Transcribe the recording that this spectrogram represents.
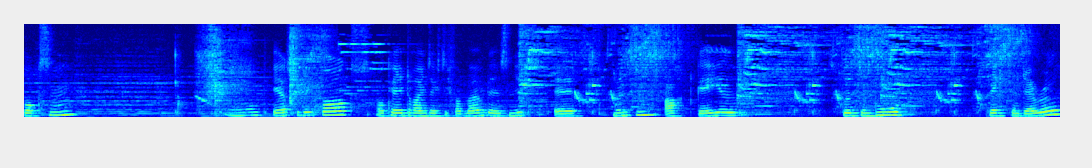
Boxen. Und erste Big Box. Okay, 63 verbleibende ist nix. Äh, Münzen, 8 Gale, 14 Lu, 16 Daryl.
